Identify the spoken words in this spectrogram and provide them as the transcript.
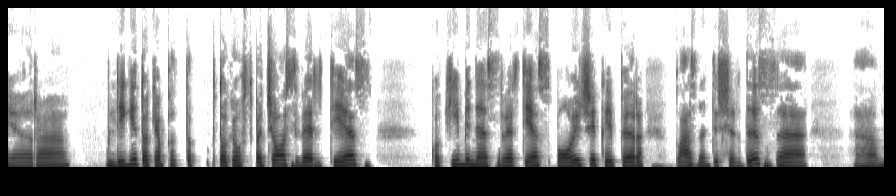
ir lygiai tokia, tokios pačios vertės kokybinės vertės pojūčiai, kaip ir plasdanti širdis, um,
